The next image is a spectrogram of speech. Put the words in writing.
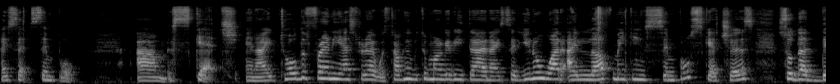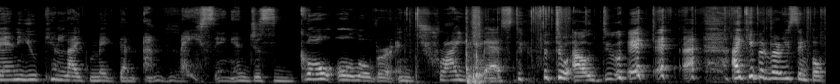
I said simple, um, sketch. And I told the friend yesterday, I was talking to Margarita, and I said, you know what? I love making simple sketches so that then you can like make them amazing and just go all over and try your best to outdo it. I keep it very simple,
